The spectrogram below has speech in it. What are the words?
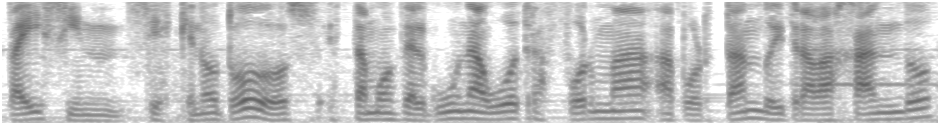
país, si es que no todos, estamos de alguna u otra forma aportando y trabajando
